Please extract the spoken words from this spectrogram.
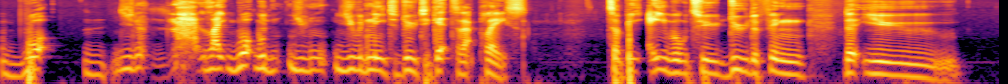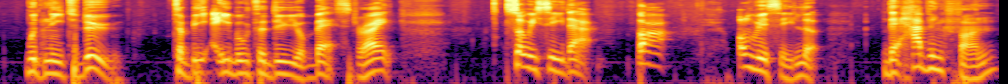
what you know like what would you you would need to do to get to that place to be able to do the thing that you would need to do to be able to do your best, right? So we see that. But obviously, look, they're having fun.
